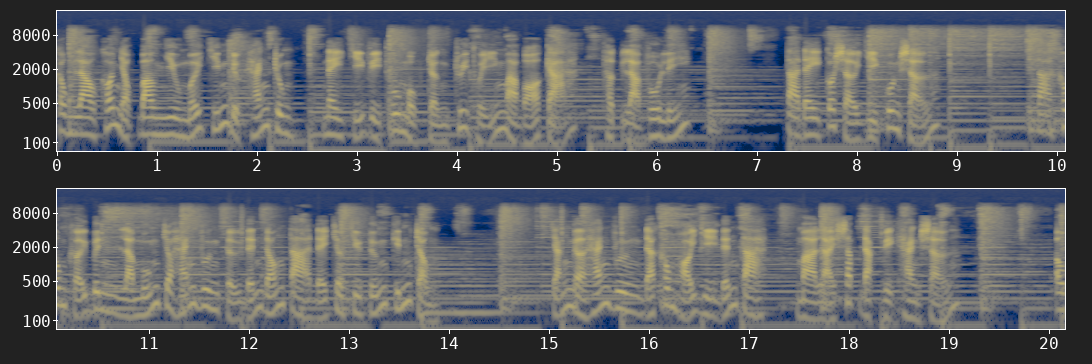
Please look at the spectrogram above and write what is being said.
Công lao khó nhọc bao nhiêu mới chiếm được Hán Trung, nay chỉ vì thua một trận truy thủy mà bỏ cả, thật là vô lý. Ta đây có sợ gì quân sở? Ta không khởi binh là muốn cho Hán Vương tự đến đón ta để cho chư tướng kính trọng. Chẳng ngờ Hán Vương đã không hỏi gì đến ta, mà lại sắp đặt việc hàng sở. Âu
